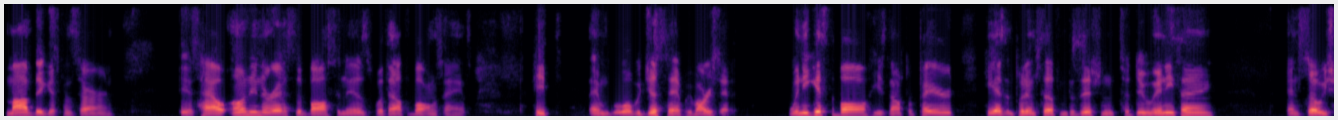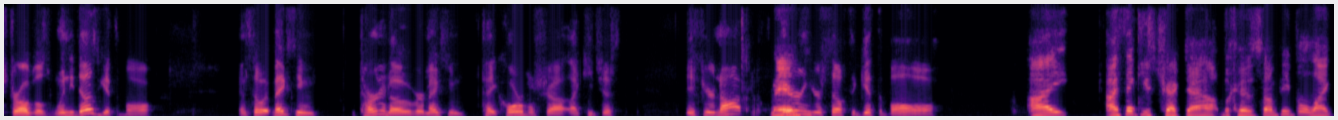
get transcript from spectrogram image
my biggest concern is how uninterested Boston is without the ball in his hands. He and what we just said, we've already said it. When he gets the ball, he's not prepared. He hasn't put himself in position to do anything, and so he struggles when he does get the ball, and so it makes him turn it over. It makes him take horrible shot. Like he just, if you're not Man, preparing yourself to get the ball, I I think he's checked out because some people like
